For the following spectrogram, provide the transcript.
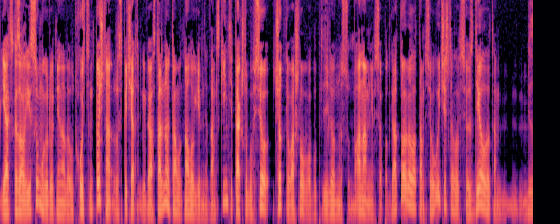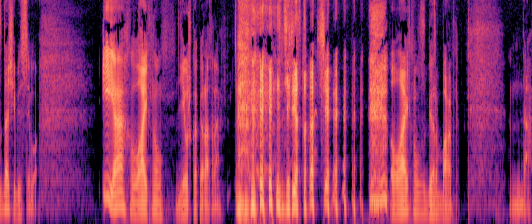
я сказал ей сумму, говорю, мне надо вот хостинг точно распечатать, говорю, остальное там вот налоги мне там скиньте, так, чтобы все четко вошло в определенную сумму. Она мне все подготовила, там все вычислила, все сделала, там без сдачи, без всего. И я лайкнул девушку-оператора. Интересно вообще. Лайкнул Сбербанк. Да.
